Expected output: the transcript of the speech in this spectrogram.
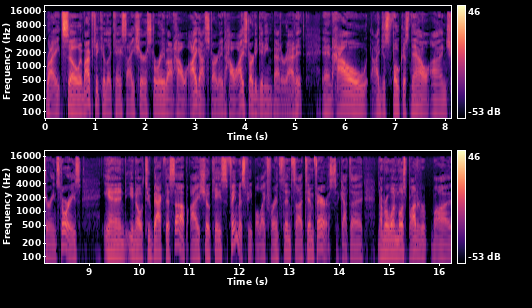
right? So in my particular case, I share a story about how I got started, how I started getting better at it, and how I just focus now on sharing stories. And, you know, to back this up, I showcase famous people. Like, for instance, uh, Tim Ferriss got the number one most, pod, uh,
